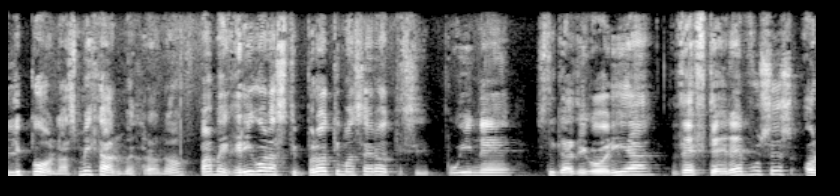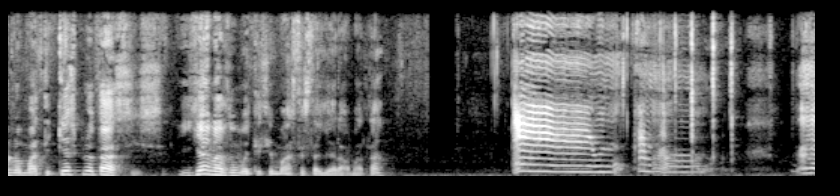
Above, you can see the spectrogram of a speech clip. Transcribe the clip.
Λοιπόν, ας μην χάνουμε χρόνο. Πάμε γρήγορα στην πρώτη μας ερώτηση, που είναι στην κατηγορία δευτερεύουσες ονοματικές προτάσεις. Για να δούμε τι θυμάστε στα γεράματα. Ε, ε, ε,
